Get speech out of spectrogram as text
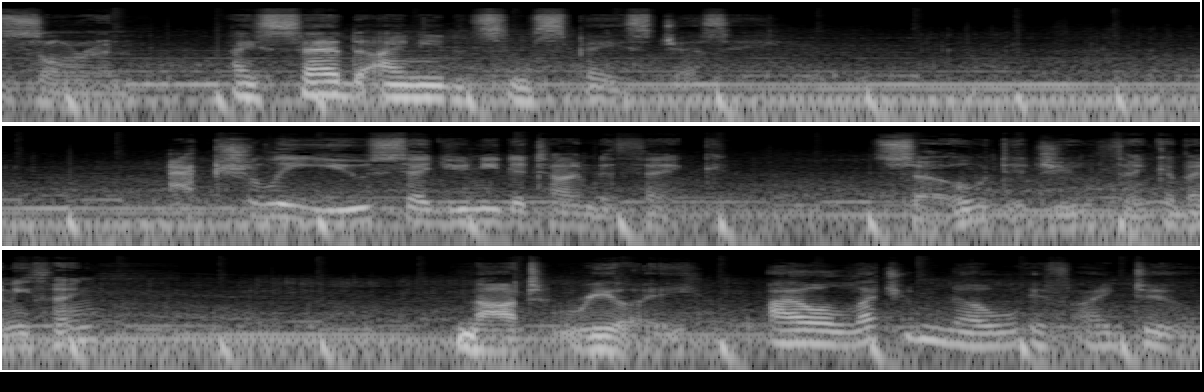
Soren. I said I needed some space, Jesse. Actually, you said you needed time to think. So, did you think of anything? Not really. I'll let you know if I do.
